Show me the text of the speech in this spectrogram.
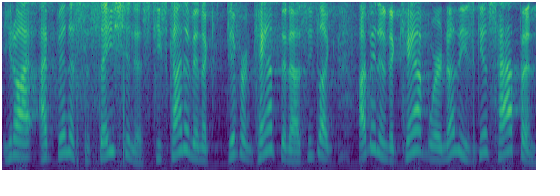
You know, I, I've been a cessationist. He's kind of in a different camp than us. He's like, I've been in a camp where none of these gifts happen.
